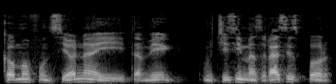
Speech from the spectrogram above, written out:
cómo funciona y también muchísimas gracias por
